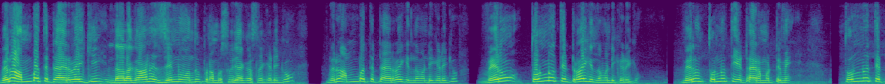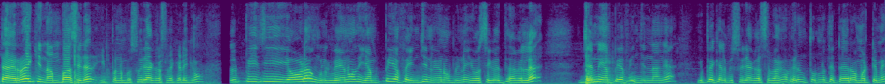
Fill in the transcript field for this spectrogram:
வெறும் ஐம்பத்தெட்டாயிரம் ரூபாய்க்கு இந்த அழகான ஜென்னு வந்து இப்போ நம்ம சூர்யா கார்ஸில் கிடைக்கும். வெறும் ஐம்பத்தெட்டாயிரம் ரூபாய்க்கு இந்த வண்டி கிடைக்கும். வெறும் தொண்ணூத்தெட்டு ரூபாய்க்கு இந்த வண்டி கிடைக்கும். வெறும் தொண்ணூற்றி எட்டாயிரம் மட்டுமே. தொண்ணூத்தெட்டாயிரம் ரூபாய்க்கு இந்த அம்பாசிடர் இப்போ நம்ம சூர்யா காசில் கிடைக்கும். எல்பிஜியோட உங்களுக்கு வேணும். அது எம்பிஎஃப் இன்ஜின் வேணும் அப்படின்னா யோசிக்கவே தேவையில்லை. ஜென் எம்பிஎஃப் இன்ஜின் தாங்க. இப்போ கிளம்பி சூர்யா காசு வாங்க. வெறும் தொண்ணூத்தெட்டாயிரம் மட்டுமே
